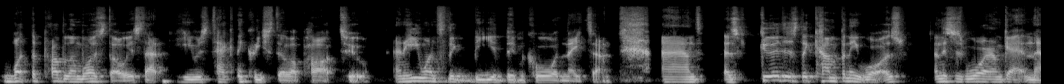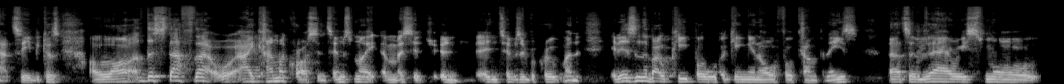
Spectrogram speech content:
What the problem was though, is that he was technically still a part two and he wanted to be a BIM coordinator. And as good as the company was, and this is where I'm getting that, see, because a lot of the stuff that I come across in terms of my um, message, uh, in terms of recruitment, it isn't about people working in awful companies. That's a very small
